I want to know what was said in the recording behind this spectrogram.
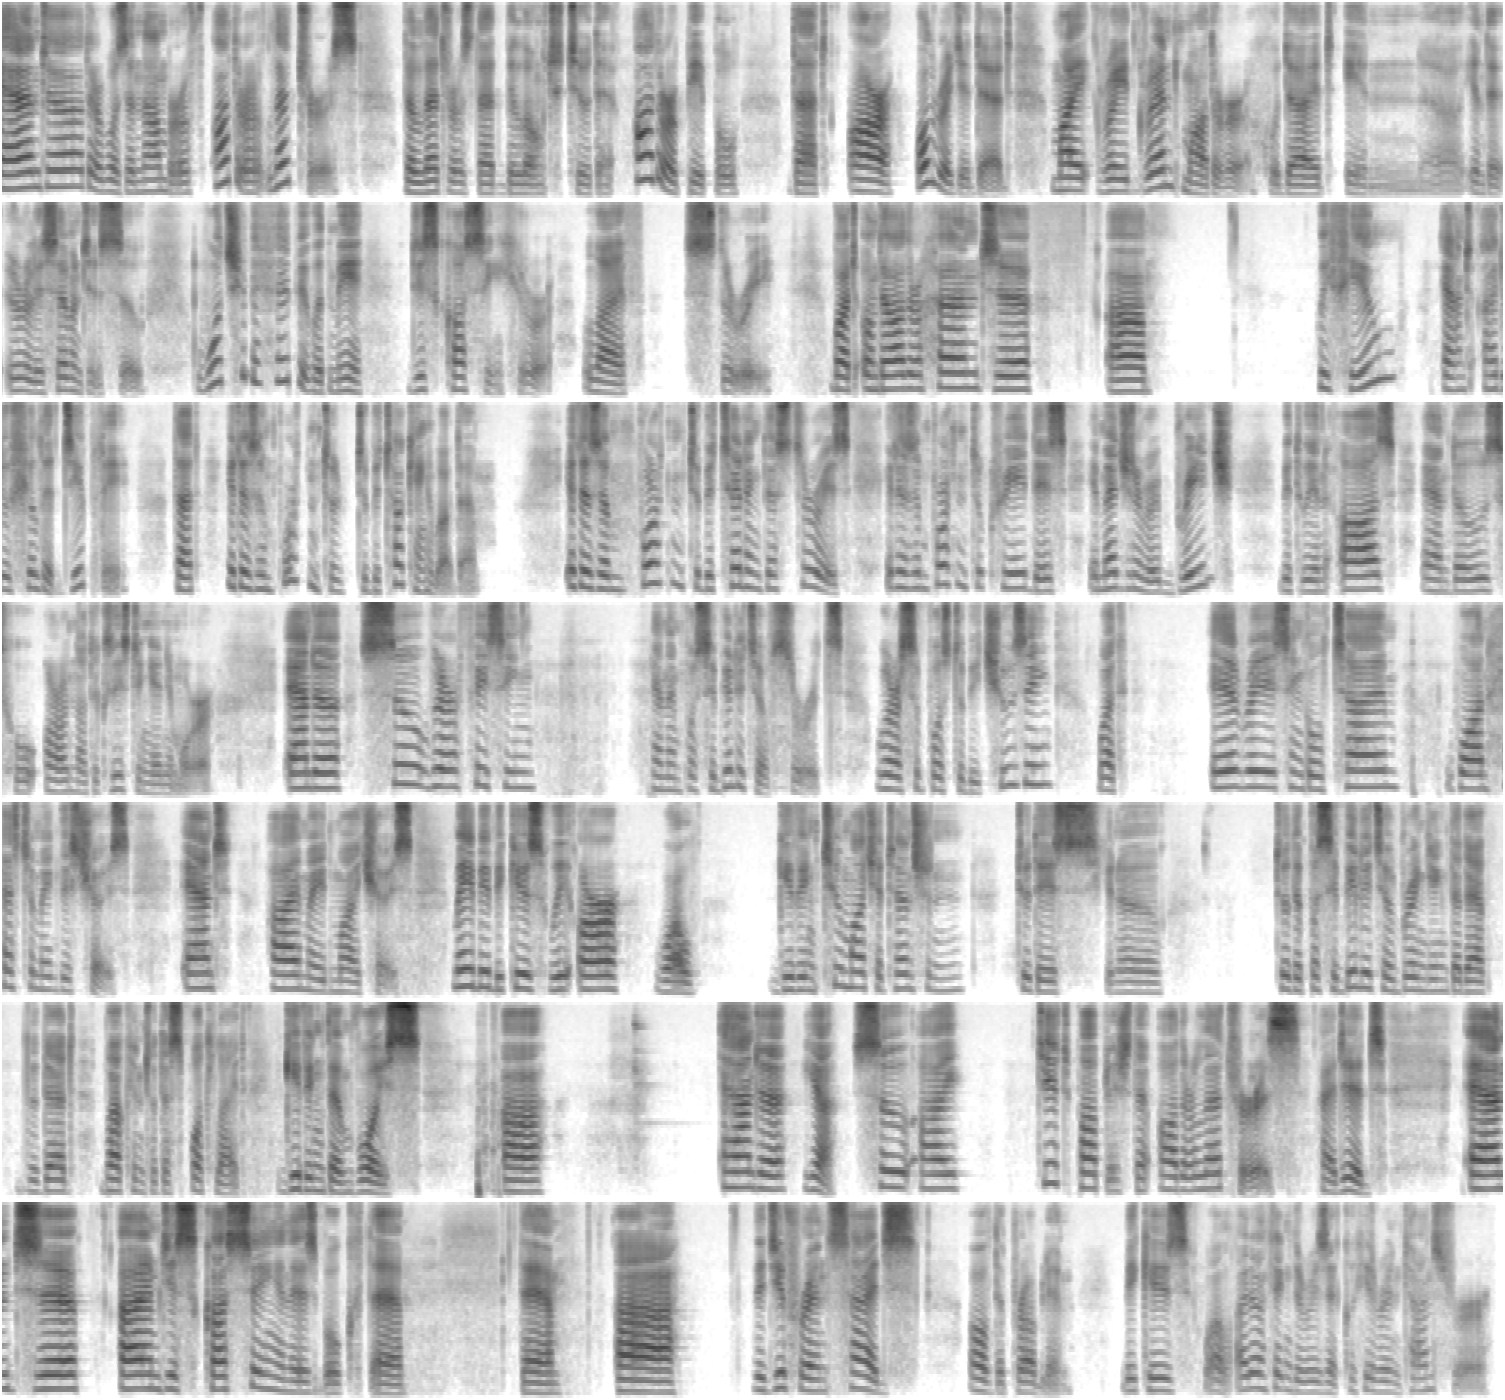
And uh, there was a number of other letters, the letters that belonged to the other people that are already dead. My great grandmother, who died in uh, in the early 70s, so would she be happy with me discussing her life story? But on the other hand, uh, uh, we feel, and I do feel it deeply, that it is important to, to be talking about them. It is important to be telling the stories. It is important to create this imaginary bridge between us and those who are not existing anymore. And uh, so we're facing an impossibility of sorts. We're supposed to be choosing, but every single time one has to make this choice. And I made my choice. Maybe because we are, well, giving too much attention to this, you know, to the possibility of bringing the dead, the dead back into the spotlight, giving them voice. Uh, and uh, yeah, so I did publish the other letters. I did, and uh, I'm discussing in this book the the uh, the different sides of the problem because, well, I don't think there is a coherent answer,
